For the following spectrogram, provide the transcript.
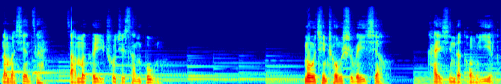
那么现在咱们可以出去散步吗？母亲重拾微笑，开心的同意了。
